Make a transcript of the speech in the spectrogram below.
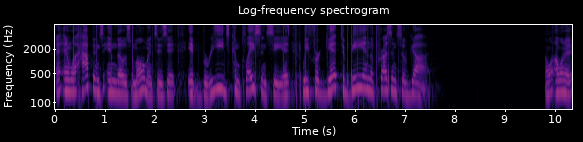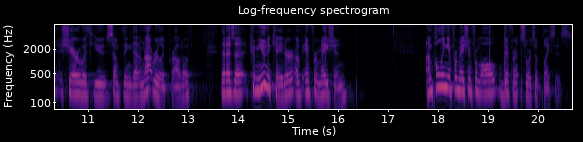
And what happens in those moments is it, it breeds complacency. It, we forget to be in the presence of God. I want to share with you something that I'm not really proud of. That as a communicator of information, I'm pulling information from all different sorts of places.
